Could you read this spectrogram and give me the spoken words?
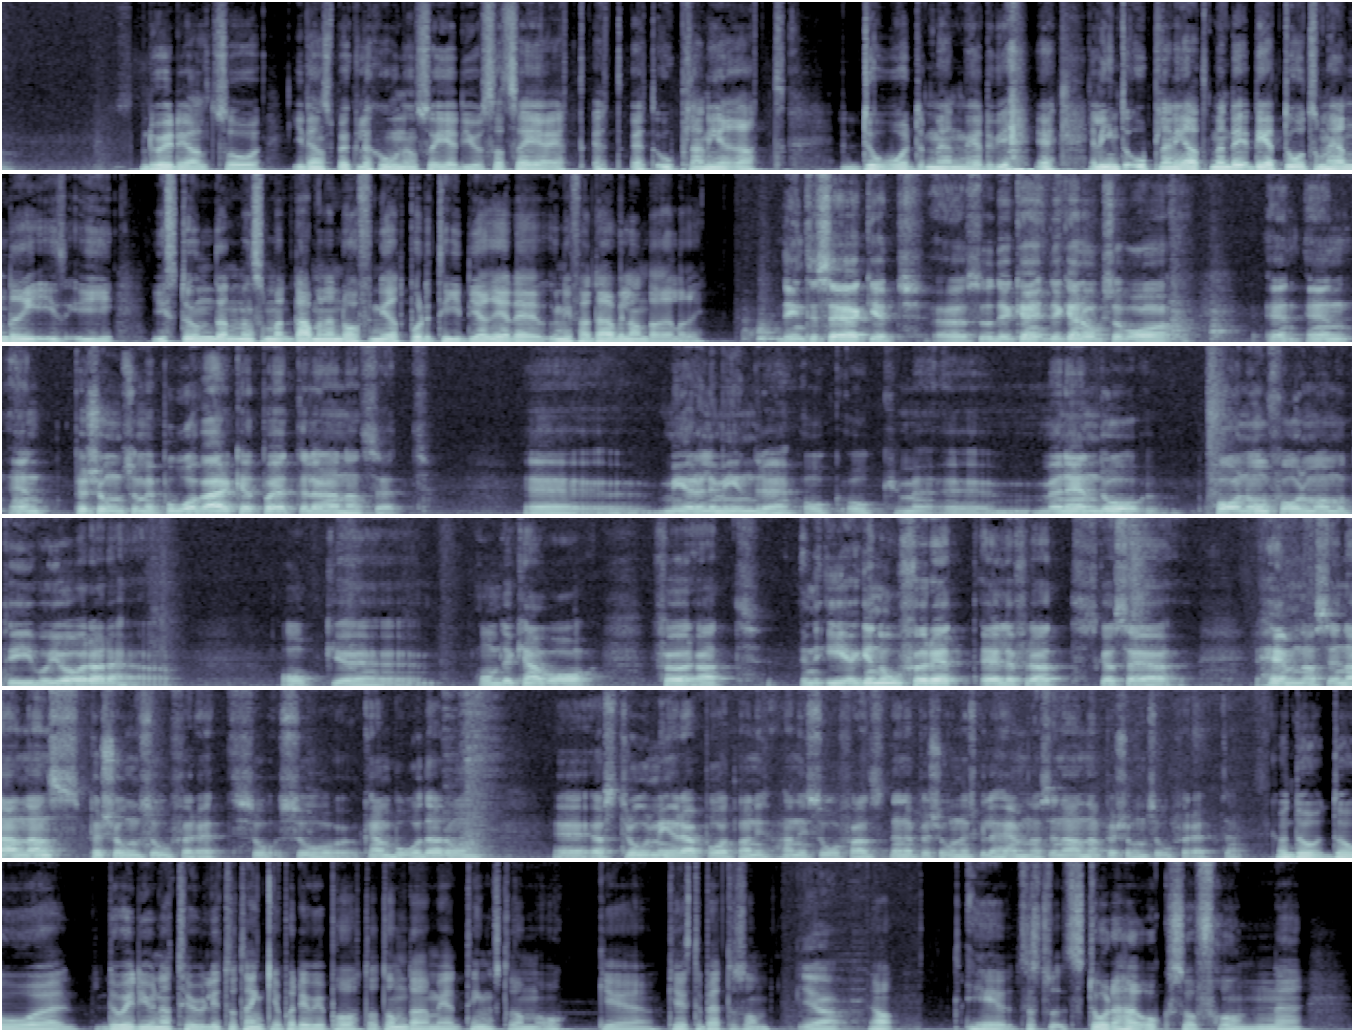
Då är det alltså, i den spekulationen så är det ju så att säga ett, ett, ett oplanerat dåd, men med, eller inte oplanerat, men det, det, är ett dåd som händer i, i, i stunden, men som, där man ändå har funderat på det tidigare. Är det ungefär där vi landar, eller? Det är inte säkert. Eh, så det, kan, det kan också vara en, en, en person som är påverkad på ett eller annat sätt. Eh, mer eller mindre, och, och, eh, men ändå har någon form av motiv att göra det här. Och eh, om det kan vara för att en egen oförrätt eller för att, ska jag säga, hämnas en annans persons oförrätt så, så kan båda de... Eh, jag tror mera på att man, han i så fall, den här personen skulle hämnas en annan persons oförrätt. Och då, då, då är det ju naturligt att tänka på det vi pratat om där med Tingström och eh, Christer Pettersson. Ja. ja. Eh, står det här också från eh,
